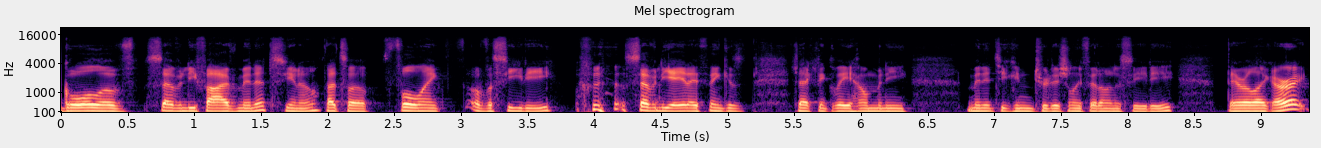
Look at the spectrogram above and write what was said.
goal of seventy five minutes, you know that's a full length of a CD. seventy eight, I think, is technically how many minutes you can traditionally fit on a CD. They were like, "All right,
